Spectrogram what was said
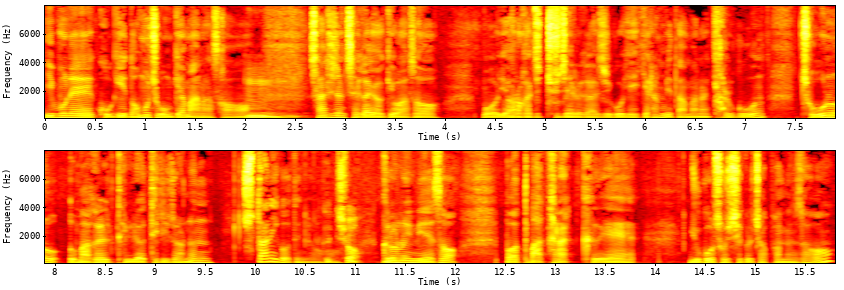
이분의 곡이 너무 좋은 게 많아서 음. 사실은 제가 여기 와서 뭐 여러 가지 주제를 가지고 얘기를 합니다만은 결국은 좋은 음악을 들려드리려는 수단이거든요. 그쵸. 그런 음. 의미에서 버트 마카라크의 유고 소식을 접하면서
